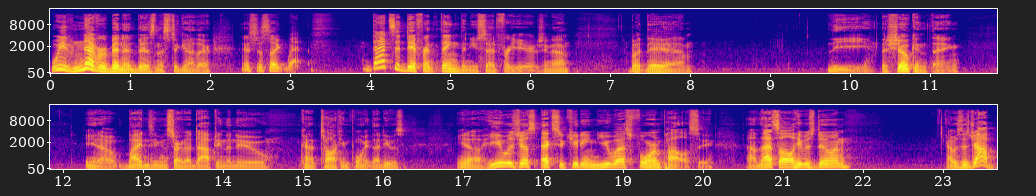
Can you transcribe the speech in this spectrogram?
we've never been in business together. And it's just like, well, that's a different thing than you said for years, you know? But they, um, the, the Shokin thing, you know, Biden's even started adopting the new kind of talking point that he was, you know, he was just executing U.S. foreign policy. Um, that's all he was doing. That was his job.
